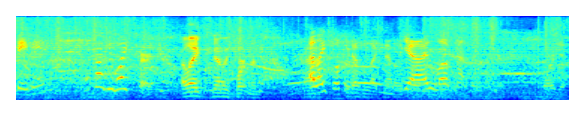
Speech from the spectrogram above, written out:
babies. I thought you liked her. I like Natalie Portman. I like both Who of them. doesn't like Natalie? Yeah, I love Natalie. Gorgeous.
